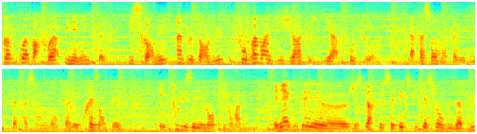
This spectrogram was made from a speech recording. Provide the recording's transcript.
comme quoi parfois une énigme peut être biscornue, un peu tordue, il faut vraiment être vigilant à tout ce qu'il y a autour. La façon dont elle est dite, la façon dont elle est présentée, et tous les éléments qui vont avec. Eh bien écoutez, euh, j'espère que cette explication vous a plu,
